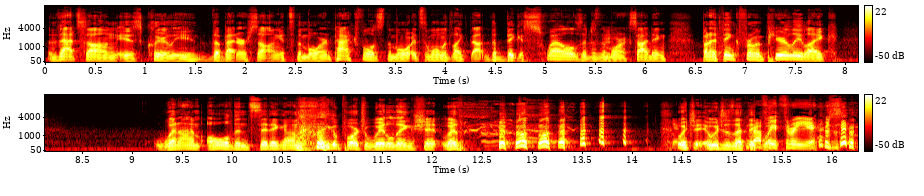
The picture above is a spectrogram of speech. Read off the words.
that song is clearly the better song. It's the more impactful. It's the more it's the one with like the, the biggest swells. It is the more exciting. But I think from a purely like when I'm old and sitting on like a porch whittling shit with. Which, which is I think Roughly what- three years.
